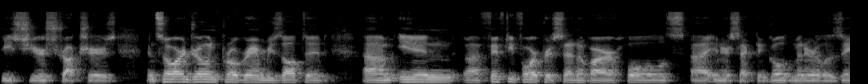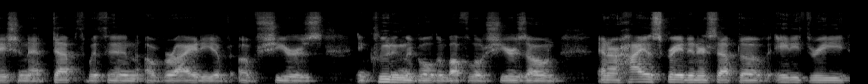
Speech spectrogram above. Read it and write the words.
these shear structures. And so our drilling program resulted um, in uh, 54% of our holes uh, intersecting gold mineralization at depth within a variety of, of shears, including the Golden Buffalo shear zone. And our highest grade intercept of 83.4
